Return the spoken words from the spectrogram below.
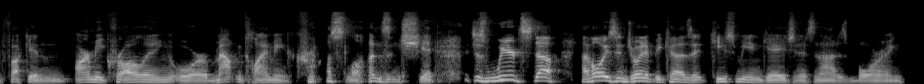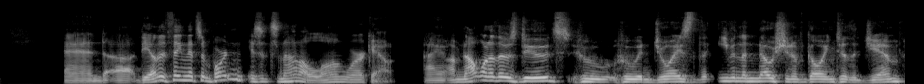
fucking army crawling or mountain climbing across lawns and shit. Just weird stuff. I've always enjoyed it because it keeps me engaged and it's not as boring. And uh, the other thing that's important is it's not a long workout. I, I'm not one of those dudes who who enjoys the even the notion of going to the gym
